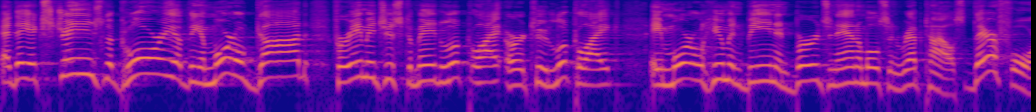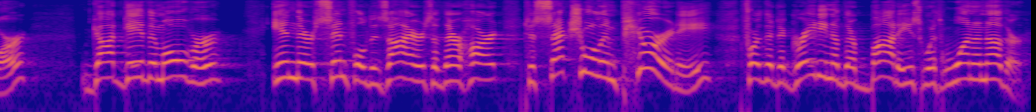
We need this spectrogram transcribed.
And they exchanged the glory of the immortal God for images to made look like or to look like a mortal human being and birds and animals and reptiles. Therefore, God gave them over in their sinful desires of their heart to sexual impurity for the degrading of their bodies with one another.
